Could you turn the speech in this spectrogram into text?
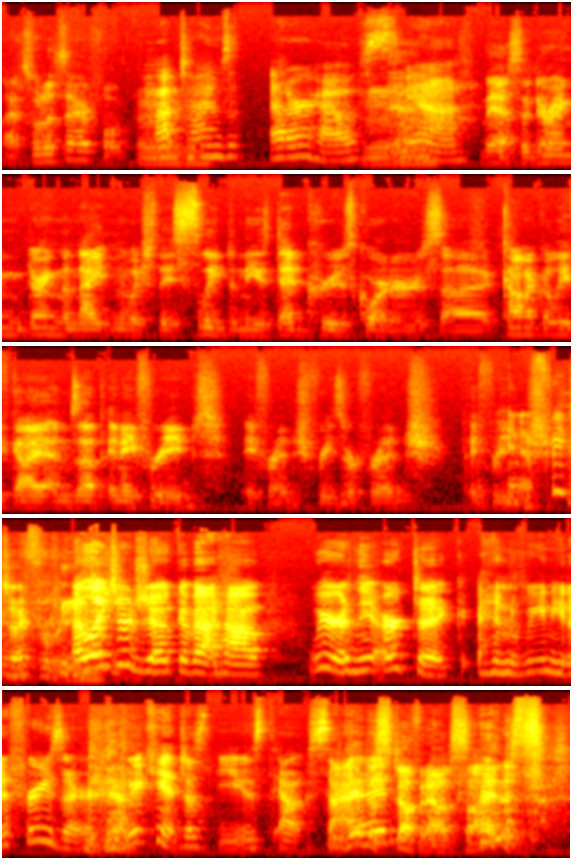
That's what it's there for. hot Mhm. times at our house. Mhm. Yeah. Yeah, so during during the night in which they sleep in these dead crew's quarters, uh, comic relief guy ends up in a fridge, a fridge, freezer, fridge, a fridge. In a freezer. Fridge. I liked your joke about how we're in the Arctic and we need a freezer. Yeah. We can't just use outside. You outside. get to stuff it outside.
